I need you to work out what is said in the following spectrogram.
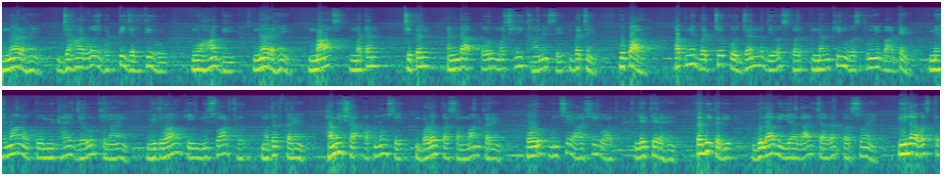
न रहें। जहाँ रोज भट्टी जलती हो, वहाँ भी न रहें। मांस, मटन, चिकन, अंडा और मछली खाने से बचें। उपाय अपने बच्चों को जन्म दिवस पर नमकीन वस्तुएँ बांटें, मेहमानों को मिठाई ज़रूर खिलाएँ, विधवाओं की निस्वार्थ मदद करें, हमेशा अपनों से बड़ों का सम्मान करें और उनसे आशीर्वाद लेते रहें। कभी कभी गुलाबी या लाल चादर पर सोएँ, पीला वस्त्र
